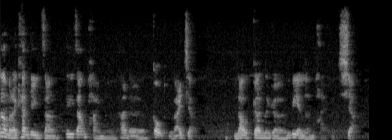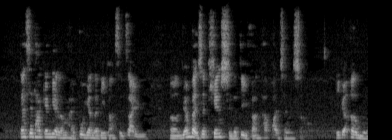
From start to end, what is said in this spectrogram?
那我们来看第一张，第一张牌呢，它的构图来讲，比较跟那个恋人牌很像，但是它跟恋人牌不一样的地方是在于，呃，原本是天使的地方，它换成了什么？一个恶魔，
